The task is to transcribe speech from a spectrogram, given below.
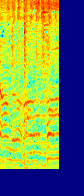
长得好丑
